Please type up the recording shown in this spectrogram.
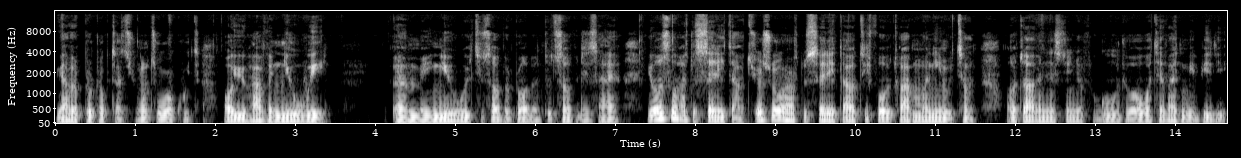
you have a product that you want to work with, or you have a new way, um, a new way to solve a problem, to solve a desire. You also have to sell it out. You also have to sell it out if to have money in return, or to have an exchange of good, or whatever it may be, the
